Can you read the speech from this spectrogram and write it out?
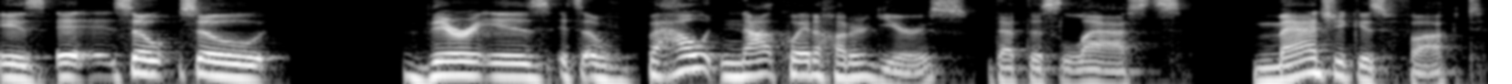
Is eh, so so. There is. It's about not quite hundred years that this lasts. Magic is fucked.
